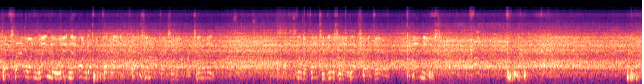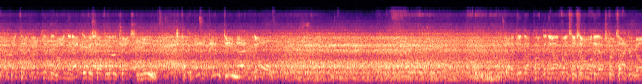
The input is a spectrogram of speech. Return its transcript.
Takes that one wing to wing. That one got the full length. There's an offensive opportunity. That's the defensive use of the hips right there. Amuse. Take that back in behind the net. Give yourself a little chance to move. An empty net goal. Got to keep that puck in the offensive zone with the extra attacker, Bill.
